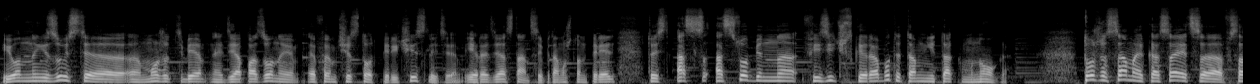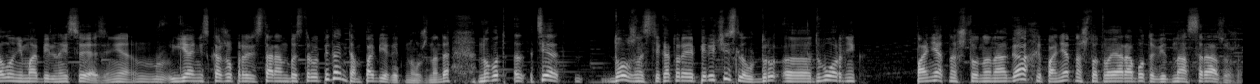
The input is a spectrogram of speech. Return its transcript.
и он наизусть э, э может тебе диапазоны FM-частот перечислить э, и радиостанции, потому что он период... То есть ос- особенно физической работы там не так много. То же самое касается в салоне мобильной связи. Не, я не скажу про ресторан быстрого питания, там побегать нужно, да. Но вот э, те должности, которые я перечислил, э, дворник, понятно, что на ногах, и понятно, что твоя работа видна сразу же.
